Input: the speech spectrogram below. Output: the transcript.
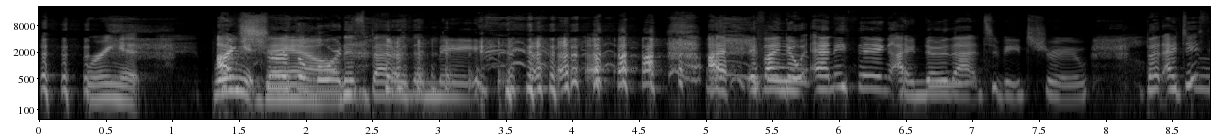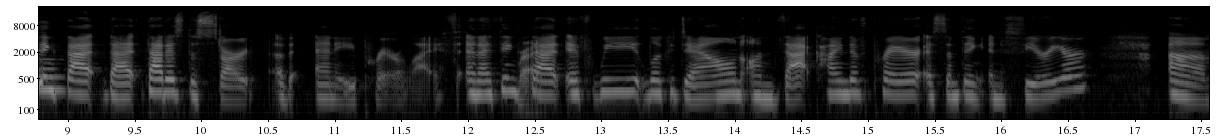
bring it, Bring I'm it sure down. the Lord is better than me. I, if I know anything, I know that to be true. But I do think that that that is the start of any prayer life, and I think Right. that if we look down on that kind of prayer as something inferior, um,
